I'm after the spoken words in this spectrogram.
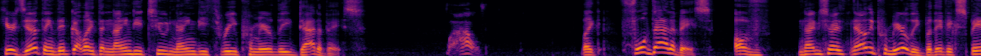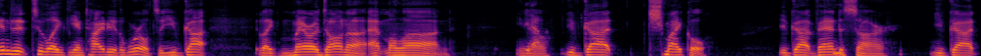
here's the other thing, they've got like the 92 93 Premier League database Wow. like full database of 97 not only Premier League, but they've expanded it to like the entirety of the world. So you've got like Maradona at Milan, you Yeah. know, you've got Schmeichel, you've got Van der Sar, you've got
